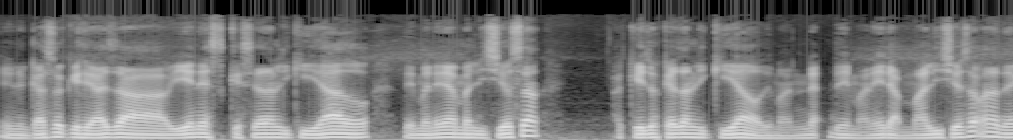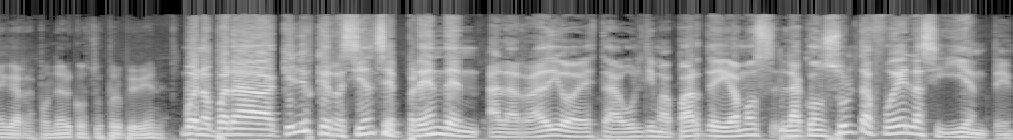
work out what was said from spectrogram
en el caso que haya bienes que se hayan liquidado de manera maliciosa, aquellos que hayan liquidado de, man- de manera maliciosa van a tener que responder con sus propios bienes. Bueno, para aquellos que recién se prenden a la radio esta última parte, digamos, la consulta fue la siguiente.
